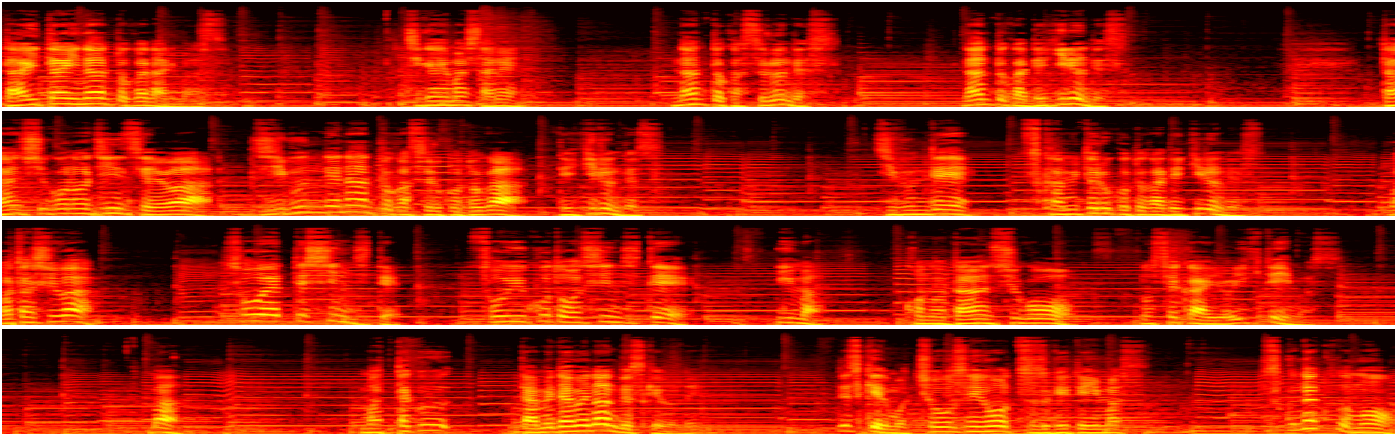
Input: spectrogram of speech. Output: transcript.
大体なんとかなります。違いましたね。なんとかするんです。なんとかできるんです。男子後の人生は自分で何とかすることができるんです。自分で掴み取ることができるんです。私はそうやって信じてそういうことを信じて今この男子語の世界を生きています。まあ全くダメダメなんですけどね。ですけども挑戦を続けています。少なくとも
